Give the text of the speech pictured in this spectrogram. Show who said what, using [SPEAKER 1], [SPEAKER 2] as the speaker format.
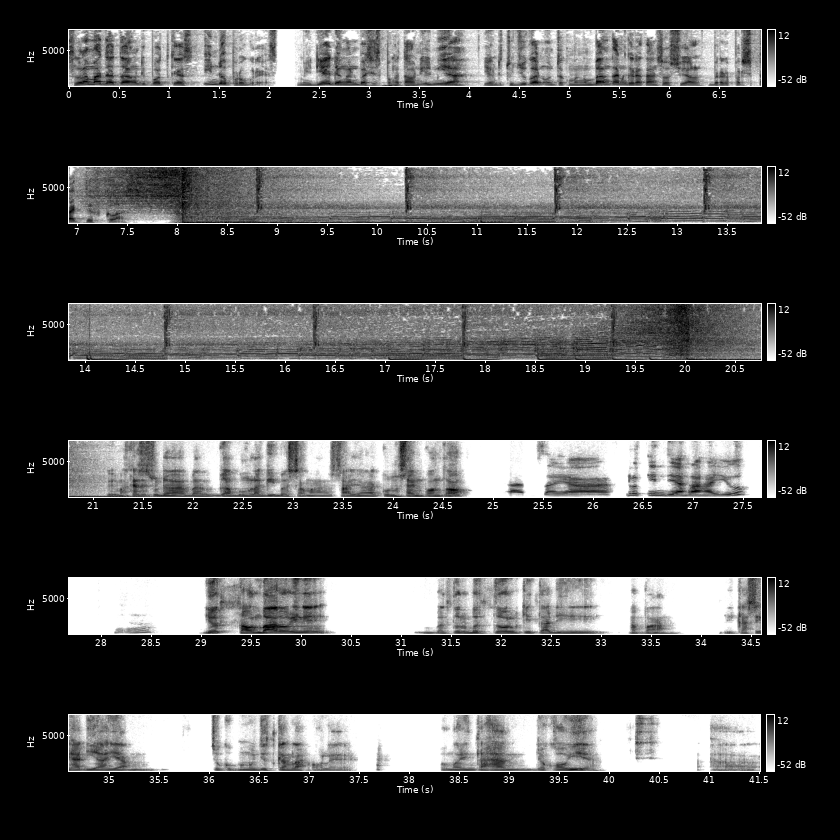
[SPEAKER 1] Selamat datang di podcast Indo Progress, media dengan basis pengetahuan ilmiah yang ditujukan untuk mengembangkan gerakan sosial berperspektif kelas.
[SPEAKER 2] Terima kasih sudah bergabung lagi bersama saya Kunsain Ponto.
[SPEAKER 3] Dan saya Ruth India Rahayu. Mm.
[SPEAKER 2] Yud, tahun baru ini betul-betul kita di apa dikasih hadiah yang cukup mengejutkan lah oleh pemerintahan Jokowi ya. Uh,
